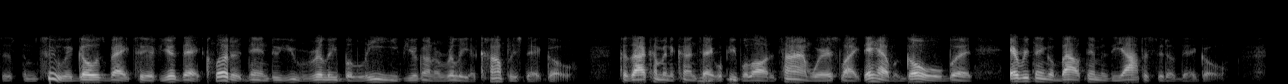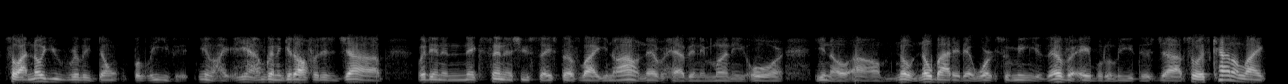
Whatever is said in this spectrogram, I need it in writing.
system too. It goes back to if you're that cluttered, then do you really believe you're going to really accomplish that goal? Because I come into contact with people all the time where it's like they have a goal, but everything about them is the opposite of that goal. So I know you really don't believe it. You're like, yeah, I'm going to get off of this job, but then in the next sentence you say stuff like, you know, I don't never have any money, or you know, um, no nobody that works for me is ever able to leave this job. So it's kind of like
